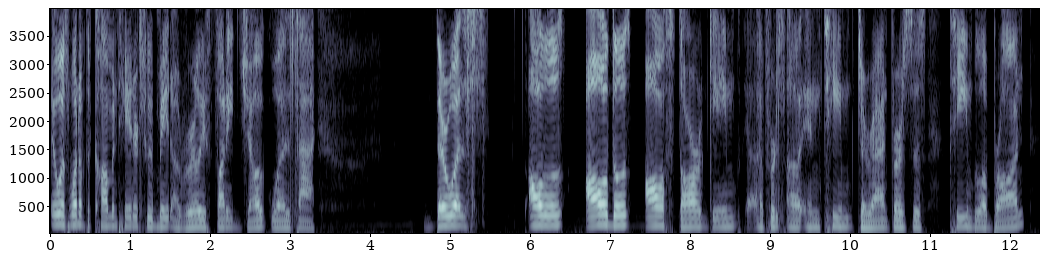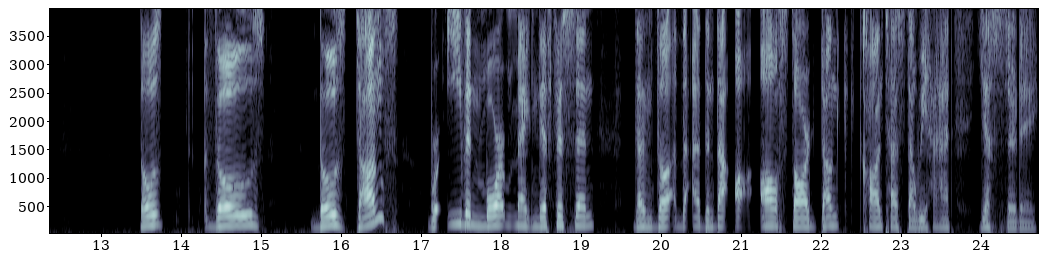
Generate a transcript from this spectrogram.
it was one of the commentators who made a really funny joke was that there was all those all those all star game uh, uh, in Team Durant versus Team LeBron. Those those those dunks were even more magnificent than the, the uh, than that all star dunk contest that we had yesterday.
